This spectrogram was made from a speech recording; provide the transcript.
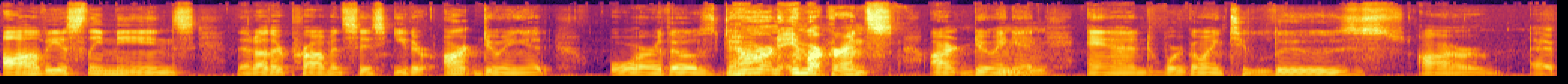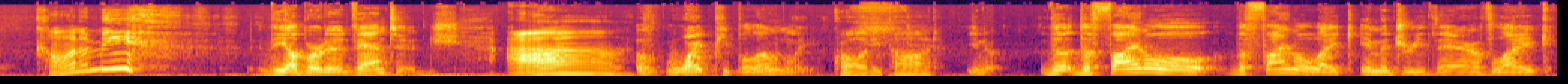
obviously means that other provinces either aren't doing it or those darn immigrants aren't doing it, and we're going to lose our economy? The Alberta advantage ah, of white people only. quality pod. You know, the the final the final like imagery there of like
